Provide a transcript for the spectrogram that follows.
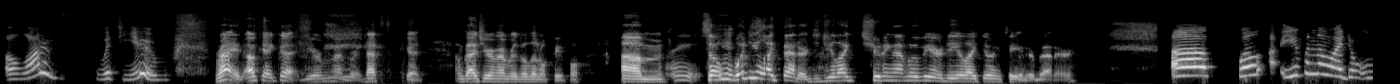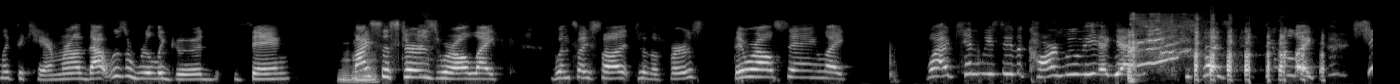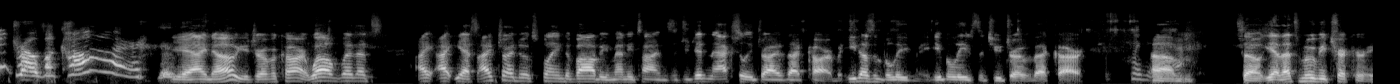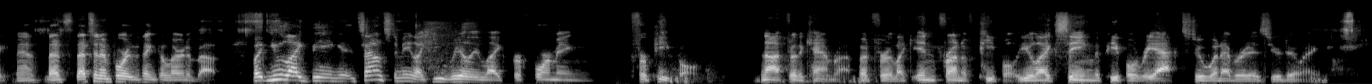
a lot of with you. Right. Okay. Good. You remember. That's good. I'm glad you remember the little people. Um, so what do you like better? Did you like shooting that movie, or do you like doing theater better? Uh, well, even though I don't like the camera, that was a really good thing. My Mhm. sisters were all like, once I saw it to the first, they were all saying like, "Why can we see the car movie again?" because they were like, "She drove a car." yeah, I know you drove a car. Well, but that's I, I yes, I've tried to explain to Bobby many times that you didn't actually drive that car, but he doesn't believe me. He believes that you drove that car. Um, so yeah, that's movie trickery, man. That's that's an important thing to learn about. But you like being. It sounds to me like you really like performing for people, not for the camera, but for like in front of people. You like seeing the people react to whatever it is you're doing.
